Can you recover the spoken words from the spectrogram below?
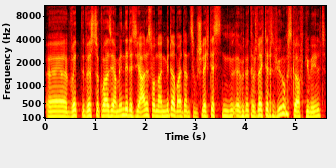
äh, wird, wirst du quasi am Ende des Jahres von deinen Mitarbeitern zum schlechtesten, äh, zur schlechtesten Führungskraft gewählt.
